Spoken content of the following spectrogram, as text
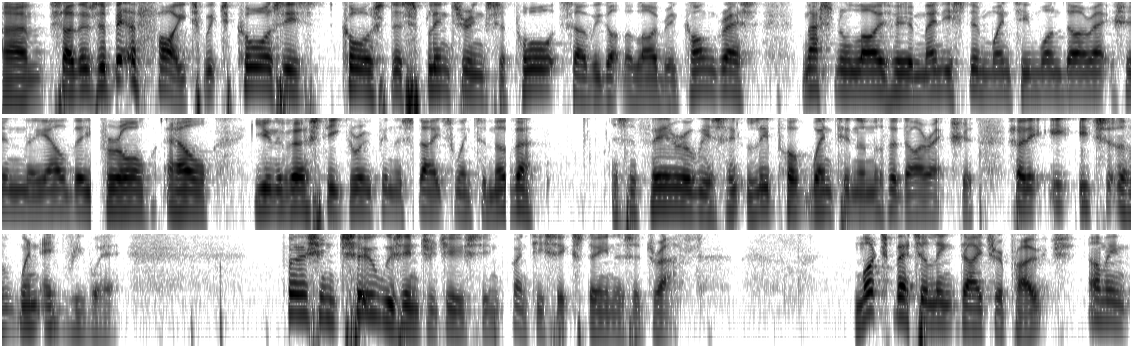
Um, so there's a bit of fight which causes, caused a splintering support. So we got the Library of Congress, National Library of Medicine went in one direction, the LD for All L University group in the States went another. The Zepheira with LibHub went in another direction. So it, it, it sort of went everywhere. Version 2 was introduced in 2016 as a draft. Much better linked data approach. I mean,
